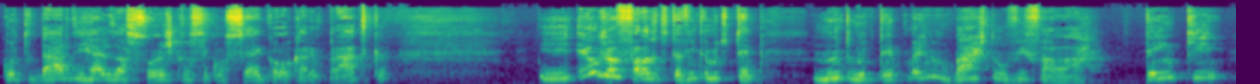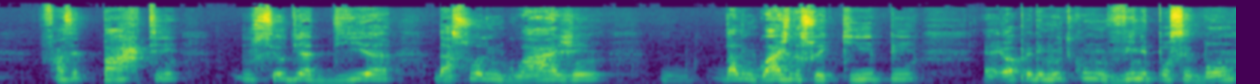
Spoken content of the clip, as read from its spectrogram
quantidade de realizações que você consegue colocar em prática. E eu já ouvi falar do Tita 20 há muito tempo, muito, muito tempo, mas não basta ouvir falar. Tem que fazer parte do seu dia a dia, da sua linguagem, da linguagem da sua equipe. É, eu aprendi muito com o Vini Possebon.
